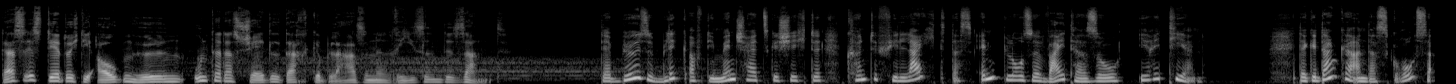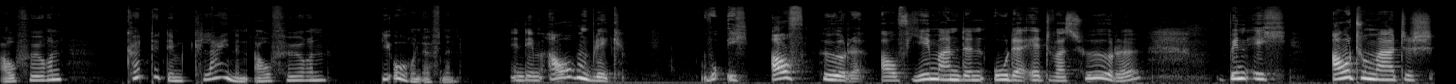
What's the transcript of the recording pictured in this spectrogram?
das ist der durch die Augenhöhlen unter das Schädeldach geblasene rieselnde Sand. Der böse Blick auf die Menschheitsgeschichte könnte vielleicht das endlose Weiter so irritieren. Der Gedanke an das große Aufhören könnte dem kleinen Aufhören die Ohren öffnen. In dem Augenblick, wo ich aufhöre, auf jemanden oder etwas höre, bin ich automatisch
